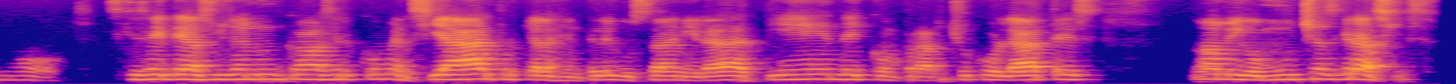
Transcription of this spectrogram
no, esa idea suya nunca va a ser comercial porque a la gente le gusta venir a la tienda y comprar chocolates. No, amigo, muchas gracias.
